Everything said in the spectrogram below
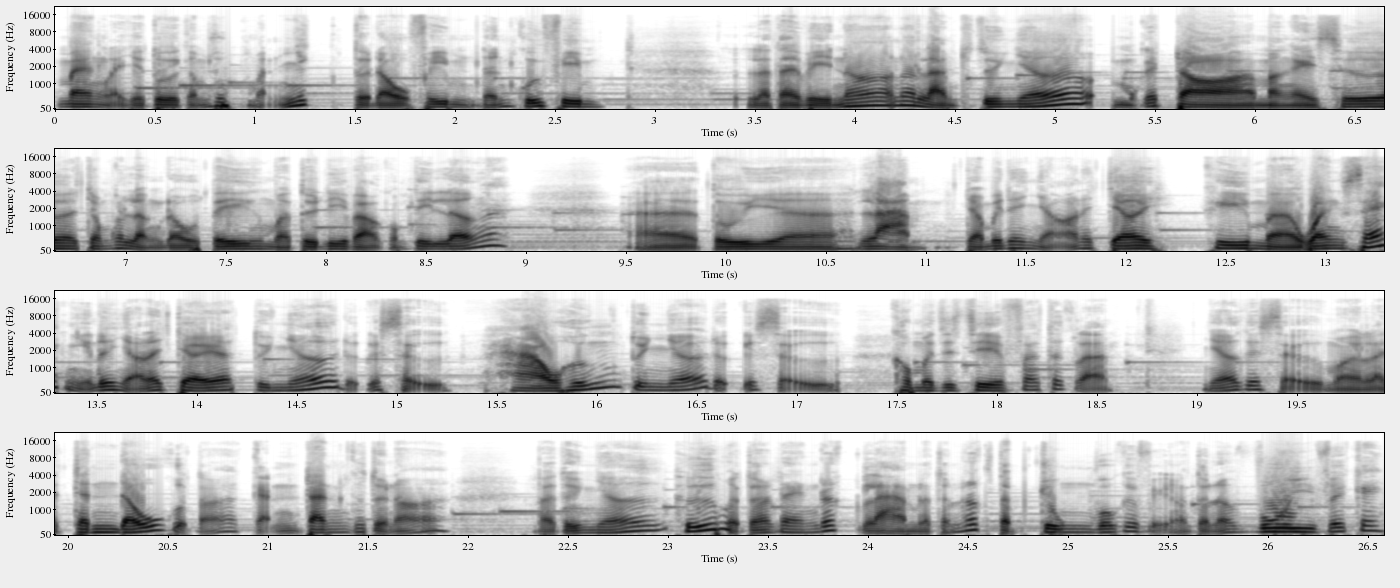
mang lại cho tôi cảm xúc mạnh nhất từ đầu phim đến cuối phim. Là tại vì nó nó làm cho tôi nhớ một cái trò mà ngày xưa trong cái lần đầu tiên mà tôi đi vào công ty lớn á à, tôi à, làm cho mấy đứa nhỏ nó chơi khi mà quan sát những đứa nhỏ nó chơi á tôi nhớ được cái sự hào hứng tôi nhớ được cái sự competitive á tức là nhớ cái sự mà là tranh đấu của nó cạnh tranh của tụi nó. Và tôi nhớ thứ mà tụi nó đang rất làm là tụi nó rất tập trung vô cái việc là tụi nó vui với cái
